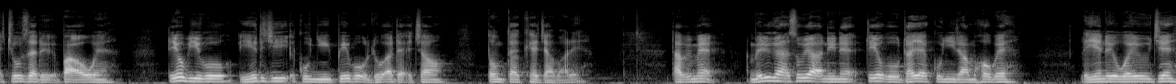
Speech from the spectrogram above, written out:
အကျိုးဆက်တွေအပါအဝင်တရုတ်ပြည်ကိုအရေးတကြီးအကူအညီပေးဖို့လိုအပ်တဲ့အကြောင်းသုံးသပ်ခဲ့ကြပါတယ်။ဒါပေမဲ့ အမေရိကန်အစိုးရအနေနဲ့တရုတ်ကိုဓာတ်ရိုက်ကူညီတာမဟုတ်ပဲလေရင်တွေဝယ်ယူခြင်း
